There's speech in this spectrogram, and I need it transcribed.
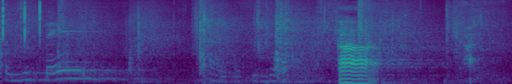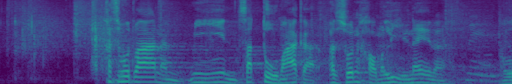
คนยุ่งเต้นใส่ไปกินหมด อ่าถ้าสมมติว่านั่นมีสัตว์ตู่มากอะประชาชนเขามารีอยู่ในน่ะแม่โอ้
